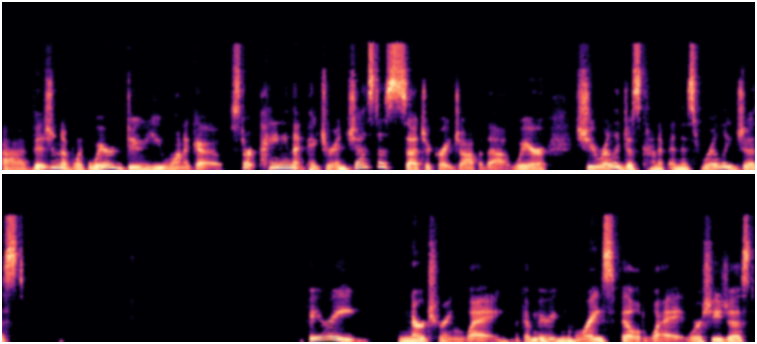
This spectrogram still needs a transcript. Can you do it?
uh, vision of like, where do you want to go? Start painting that picture. And Jess does such a great job of that, where she really just kind of, in this really just very nurturing way, like a very mm-hmm. grace filled way, where she just,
